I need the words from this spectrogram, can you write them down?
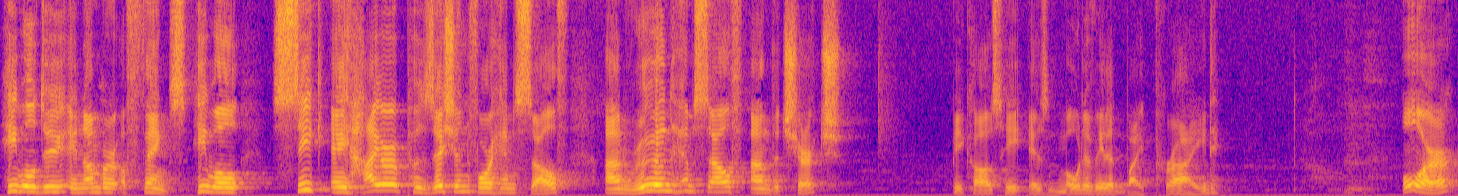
he will do a number of things. He will seek a higher position for himself and ruin himself and the church because he is motivated by pride. Or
